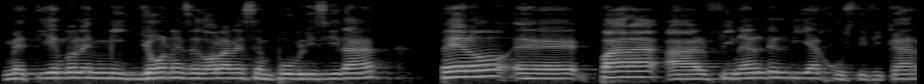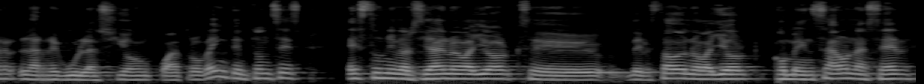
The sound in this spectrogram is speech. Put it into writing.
metiéndole millones de dólares en publicidad pero eh, para al final del día justificar la regulación 420. Entonces, esta Universidad de Nueva York, del Estado de Nueva York, comenzaron a hacer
